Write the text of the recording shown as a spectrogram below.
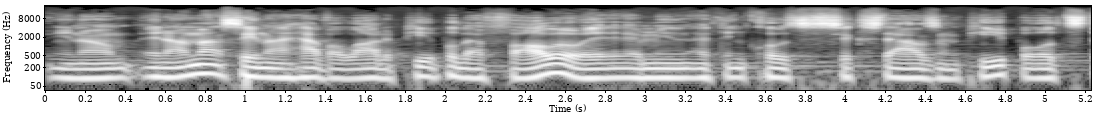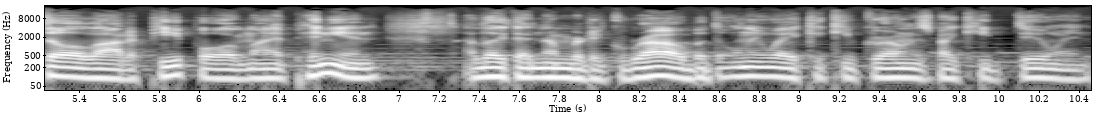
you know. And I'm not saying I have a lot of people that follow it. I mean, I think close to 6,000 people. It's still a lot of people, in my opinion. I'd like that number to grow, but the only way it could keep growing is by keep doing.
